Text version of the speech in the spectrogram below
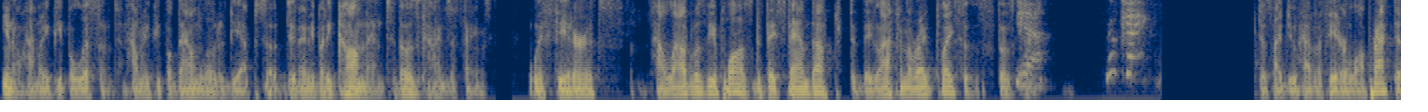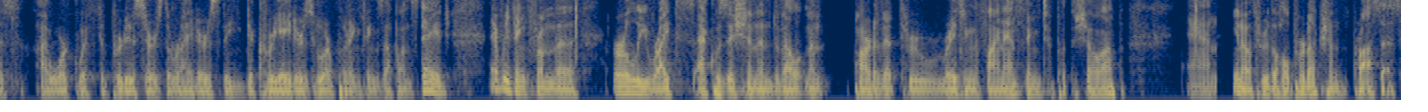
you know how many people listened and how many people downloaded the episode did anybody comment those kinds of things with theater it's how loud was the applause did they stand up did they laugh in the right places those Yeah. kinds Okay. practice. I do have a theater law practice. I work with the producers, the writers, the, the creators who are putting things up on stage. Everything from the early rights acquisition and development part of it through raising the financing to put the show up and you know through the whole production process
